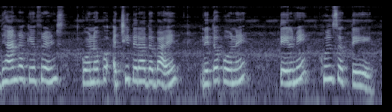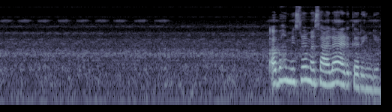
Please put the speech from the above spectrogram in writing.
ध्यान रखें फ्रेंड्स, कोनों को अच्छी तरह दबाएँ, नहीं तो कोने तेल में खुल सकते हैं। अब हम इसमें मसाला ऐड करेंगे।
